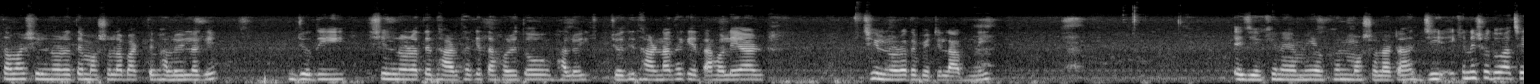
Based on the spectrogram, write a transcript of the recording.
তো আমার শিলনোড়াতে মশলা বাটতে ভালোই লাগে। যদি শিলনোড়াতে ধার থাকে তাহলে তো ভালোই। যদি ধার না থাকে তাহলে আর শিলনোড়াতে বেটে লাভ নেই। এই যে এখানে আমি এখন মশলাটা জি, এখানে শুধু আছে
